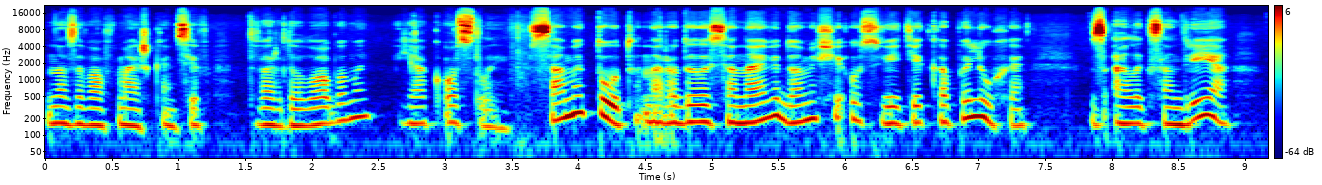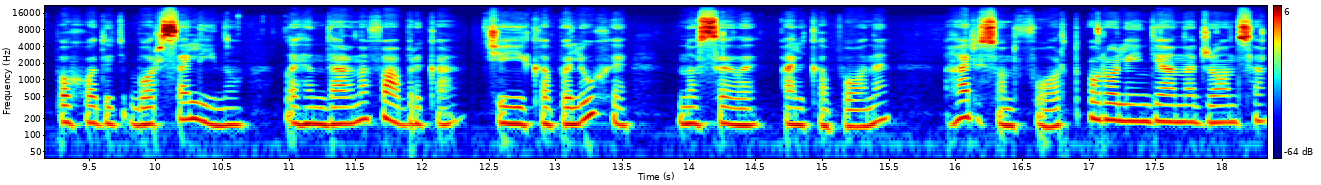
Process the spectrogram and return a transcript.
називав мешканців твердолобими як осли. Саме тут народилися найвідоміші у світі капелюхи. З Олександрія походить Борсаліно, легендарна фабрика, чиї капелюхи носили Аль Капоне, Гаррісон Форд у ролі Індіана Джонса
